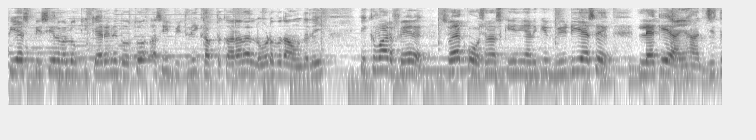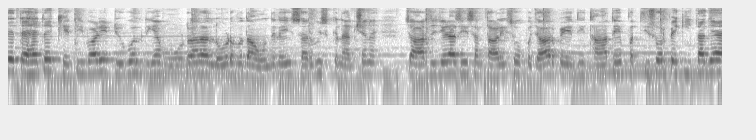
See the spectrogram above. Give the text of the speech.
ਪੀਐਸਪੀਸੀਐਲ ਵੱਲੋਂ ਕੀ ਕਹਿ ਰਹੇ ਨੇ ਦੋਸਤੋ, ਅਸੀਂ ਬਿਜਲੀ ਖਪਤਕਾਰਾਂ ਦਾ ਲੋਡ ਵਧਾਉਣ ਦੇ ਲਈ ਇੱਕ ਵਾਰ ਫਿਰ ਸਵੈ ਘੋਸ਼ਣਾ ਸਕੀਮ ਯਾਨੀ ਕਿ VDS ਲੈ ਕੇ ਆਏ ਹਾਂ ਜਿਸ ਦੇ ਤਹਿਤ ਖੇਤੀਬਾੜੀ ਟਿਊਬਲ ਦੀਆਂ ਮੋਟਰਾਂ ਦਾ ਲੋਡ ਵਧਾਉਣ ਦੇ ਲਈ ਸਰਵਿਸ ਕਨੈਕਸ਼ਨ ਚਾਰਜ ਜਿਹੜਾ ਸੀ 4750 ਰੁਪਏ ਦੀ ਥਾਂ ਤੇ 2500 ਰੁਪਏ ਕੀਤਾ ਗਿਆ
